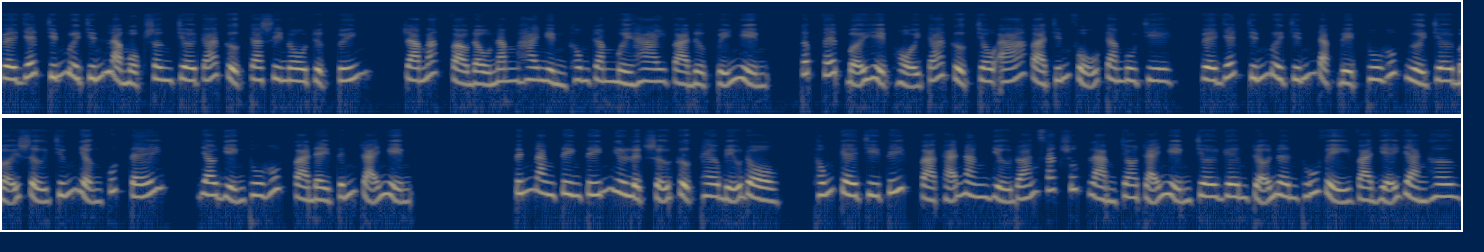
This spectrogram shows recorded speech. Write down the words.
VZ99 là một sân chơi cá cược casino trực tuyến, ra mắt vào đầu năm 2012 và được ủy nhiệm, cấp phép bởi Hiệp hội Cá cược châu Á và Chính phủ Campuchia. VZ99 đặc biệt thu hút người chơi bởi sự chứng nhận quốc tế, giao diện thu hút và đầy tính trải nghiệm. Tính năng tiên tiến như lịch sử cực theo biểu đồ, thống kê chi tiết và khả năng dự đoán xác suất làm cho trải nghiệm chơi game trở nên thú vị và dễ dàng hơn.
